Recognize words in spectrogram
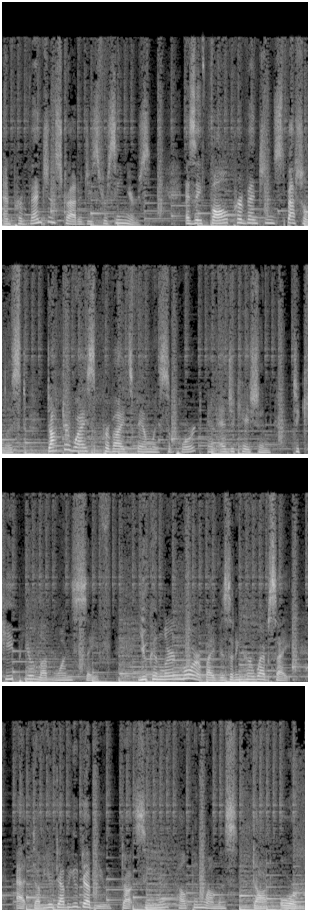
and prevention strategies for seniors. As a fall prevention specialist, Dr. Weiss provides family support and education to keep your loved ones safe. You can learn more by visiting her website at www.seniorhealthandwellness.org.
